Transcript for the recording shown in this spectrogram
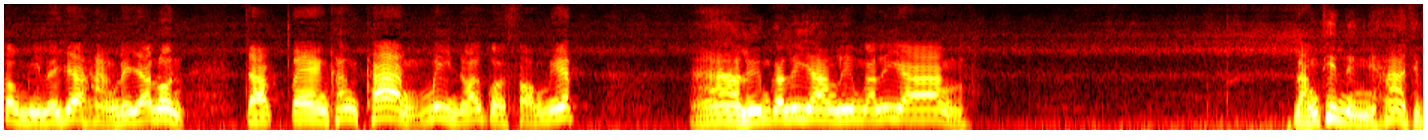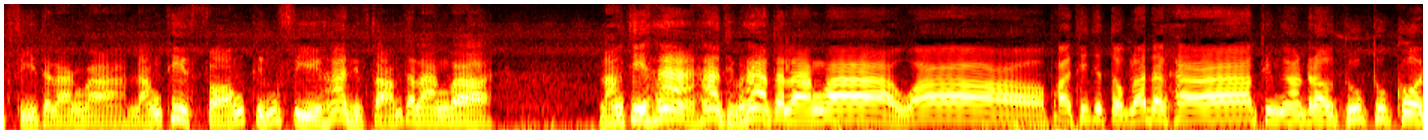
ต้องมีระยะห่างระยะร่นจากแปลงข้างๆ ไม่น้อยกว่า 2 เมตรอ่าลืมกันหรือยังลืมกันหรือยังหลังที่1นี่54 ตารางวา หลังที่2ถึง4 53 ตารางวา หลังที่ 5 55 ตารางวาว้าวพระอาทิตย์จะตกแล้วนะครับทีมงานเราทุกทุกคน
